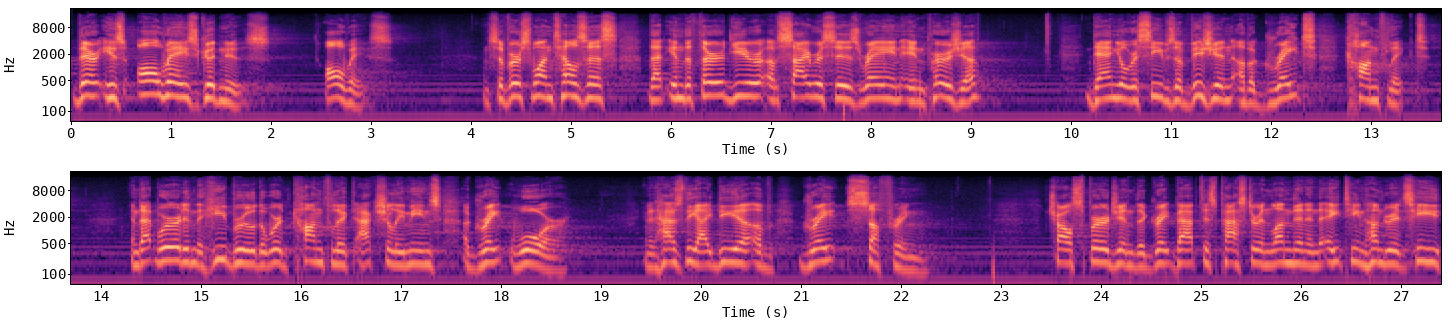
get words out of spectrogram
there is always good news. Always. And so, verse 1 tells us that in the third year of Cyrus's reign in Persia, Daniel receives a vision of a great conflict. And that word in the Hebrew, the word conflict, actually means a great war. And it has the idea of great suffering. Charles Spurgeon, the great Baptist pastor in London in the 1800s, he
